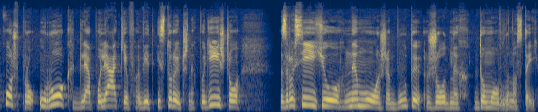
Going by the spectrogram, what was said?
також про урок для поляків від історичних подій, що з Росією не може бути жодних домовленостей.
